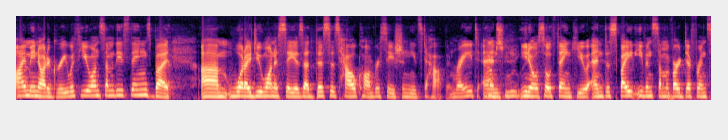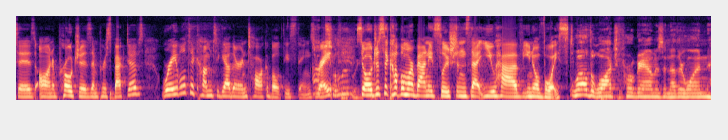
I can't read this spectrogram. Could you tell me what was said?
I may not agree with you on some of these things, but. Yeah um, what I do want to say is that this is how conversation needs to happen, right? And Absolutely. you know, so thank you. And despite even some of our differences on approaches and perspectives, we're able to come together and talk about these things, right? Absolutely. So just a couple more band-aid solutions that you have, you know, voiced. Well, the watch program is another one.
